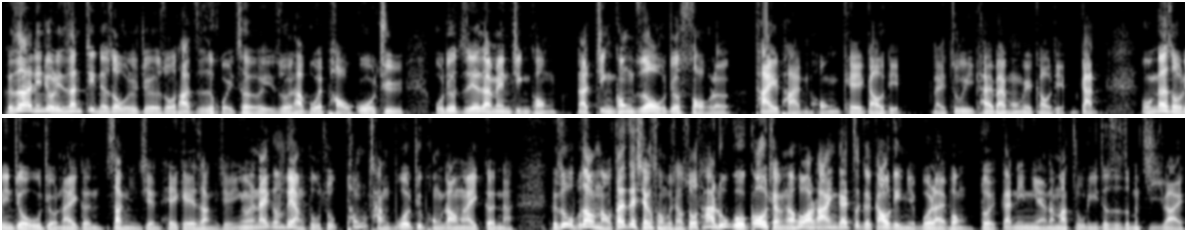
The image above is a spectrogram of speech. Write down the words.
可是，在零九零三进的时候，我就觉得说它只是回撤而已，所以它不会跑过去，我就直接在那边进空。那进空之后，我就守了开盘红 K 高点。来注意开盘红 K 高点干，我应该守零九五九那一根上影线黑 K 上影线，因为那一根非常突出，通常不会去碰到那一根呐、啊。可是我不知道脑袋在想什么，想说他如果够强的话，他应该这个高点也不会来碰。对，干你娘他妈主力就是这么鸡掰，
